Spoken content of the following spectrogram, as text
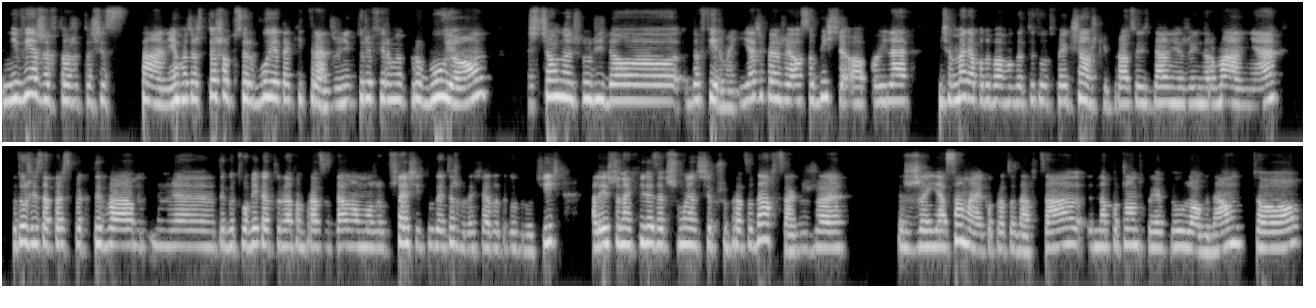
nie wierzę w to, że to się stanie, chociaż też obserwuję taki trend, że niektóre firmy próbują ściągnąć ludzi do, do firmy. I ja Ci powiem, że ja osobiście, o, o ile mi się mega podoba w ogóle tytuł Twojej książki, Pracuj zdalnie, żyj normalnie, to, już jest ta perspektywa e, tego człowieka, który na tą pracę zdalną może przejść i tutaj też będę chciała do tego wrócić, ale jeszcze na chwilę zatrzymując się przy pracodawcach, że, że ja sama jako pracodawca na początku, jak był lockdown, to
